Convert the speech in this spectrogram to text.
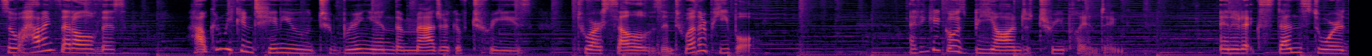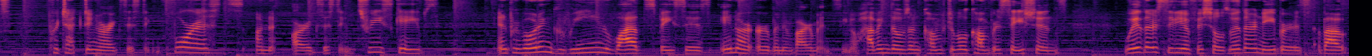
So, having said all of this, how can we continue to bring in the magic of trees to ourselves and to other people? I think it goes beyond tree planting and it extends towards protecting our existing forests, on our existing treescapes, and promoting green wild spaces in our urban environments. You know, having those uncomfortable conversations with our city officials, with our neighbors about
